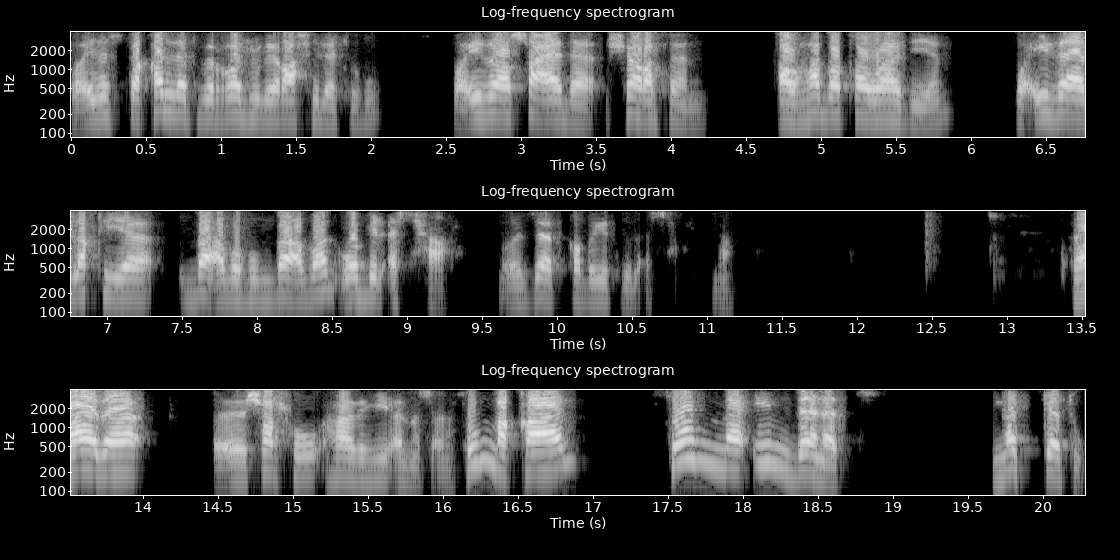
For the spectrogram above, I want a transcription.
وإذا استقلت بالرجل راحلته وإذا صعد شرفا أو هبط واديا وإذا لقي بعضهم بعضا وبالأسحار وزاد قضية بالأسحار. فهذا آه، شرح هذه المسألة. ثم قال ثم إن دنت مكة.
